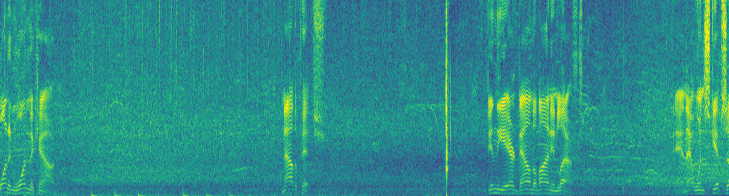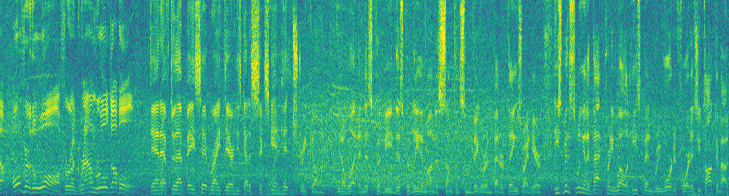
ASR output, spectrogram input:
One and one to count. Now the pitch. In the air down the line in left. And that one skips up over the wall for a ground rule double. Dan, after that base hit right there, he's got a six-game hitting streak going. You know what? And this could be this could lead him on to something, some bigger and better things right here. He's been swinging the bat pretty well, and he's been rewarded for it, as you talked about.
